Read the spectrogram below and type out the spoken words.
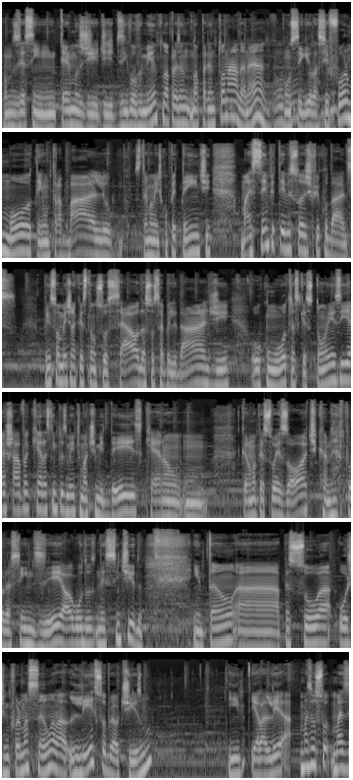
vamos dizer assim, em termos de, de desenvolvimento não apresentou, não apresentou nada, né? Uhum. Conseguiu, ela se formou, tem um trabalho extremamente competente, mas sempre teve suas dificuldades, principalmente na questão social, da sociabilidade ou com outras questões e achava que era simplesmente uma timidez, que era, um, que era uma pessoa exótica, né? Por assim dizer, algo do, nesse sentido. Então, a pessoa, hoje em formação, ela lê sobre autismo e, e ela lê, mas eu sou, mas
